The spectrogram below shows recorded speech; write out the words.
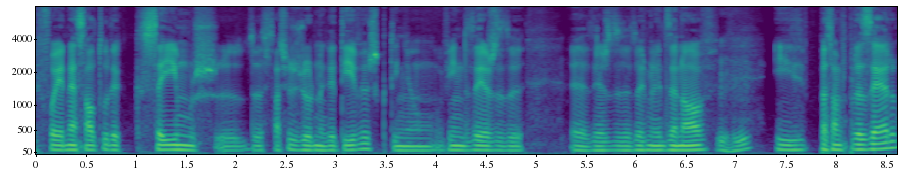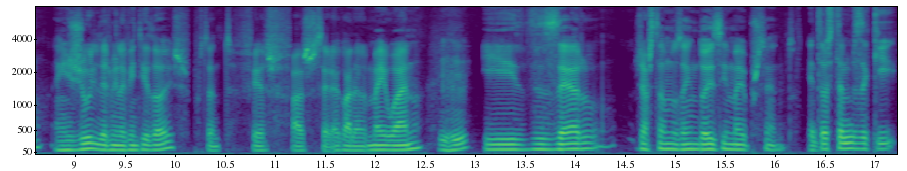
foi nessa altura que saímos eh, das taxas de juros negativas, que tinham vindo desde, eh, desde 2019, uhum. e passámos para zero em julho de 2022, portanto fez, faz ser agora meio ano, uhum. e de zero já estamos em 2,5%. Então estamos aqui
